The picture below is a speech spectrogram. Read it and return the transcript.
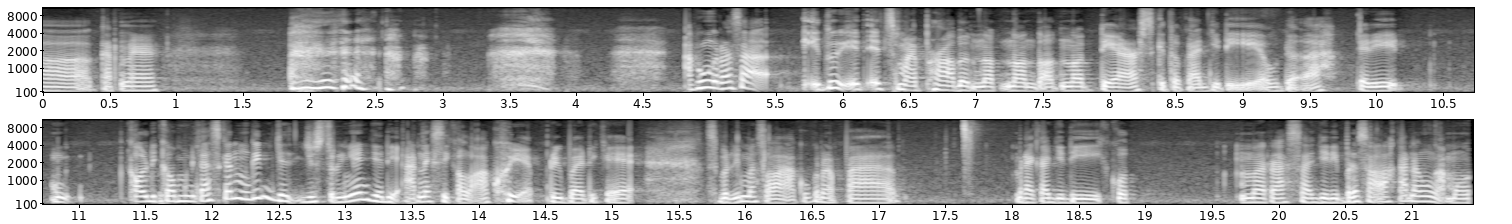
uh, karena aku ngerasa itu it, it's my problem not not not not theirs gitu kan. Jadi ya udahlah. Jadi kalau dikomunikasikan mungkin justrunya jadi aneh sih kalau aku ya pribadi. Kayak seperti masalah aku kenapa mereka jadi ikut merasa jadi bersalah kan aku nggak mau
